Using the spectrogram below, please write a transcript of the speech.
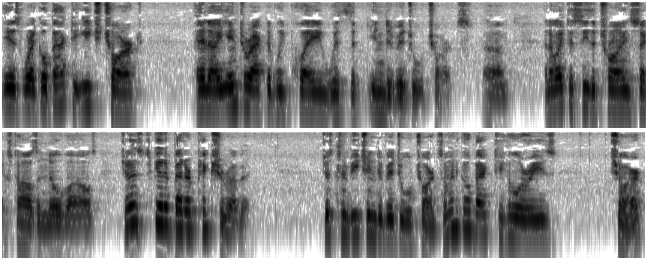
is where I go back to each chart and I interactively play with the individual charts. Um, and I like to see the trines, sextiles, and noviles just to get a better picture of it, just of each individual chart. So I'm going to go back to Hillary's chart,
